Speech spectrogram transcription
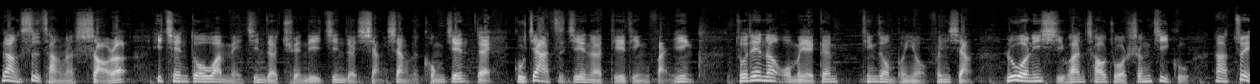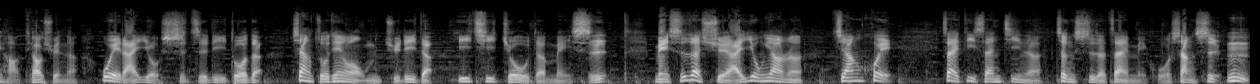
让市场呢少了一千多万美金的权利金的想象的空间。对，股价直接呢跌停反应。昨天呢，我们也跟听众朋友分享，如果你喜欢操作生技股，那最好挑选呢未来有实质利多的，像昨天我们举例的一七九五的美食。美食的血癌用药呢，将会在第三季呢正式的在美国上市。嗯，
